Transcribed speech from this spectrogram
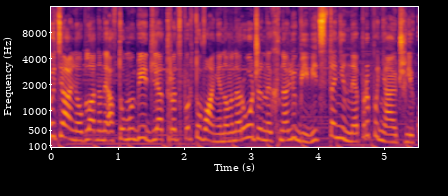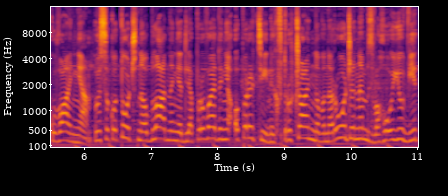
спеціально обладнаний автомобіль для транспортування новонароджених на любій відстані, не припиняючи лікування, високоточне обладнання для проведення операційних втручань новонародженим з вагою від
